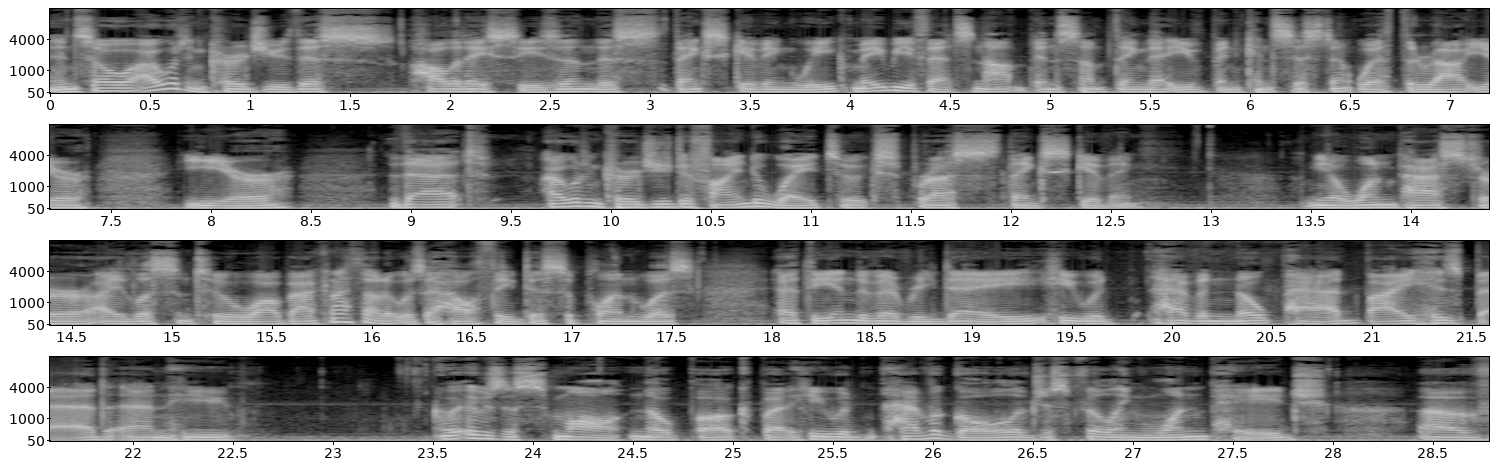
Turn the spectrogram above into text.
And so I would encourage you this holiday season, this Thanksgiving week, maybe if that's not been something that you've been consistent with throughout your year, that I would encourage you to find a way to express Thanksgiving you know, one pastor I listened to a while back, and I thought it was a healthy discipline, was at the end of every day, he would have a notepad by his bed, and he, it was a small notebook, but he would have a goal of just filling one page of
